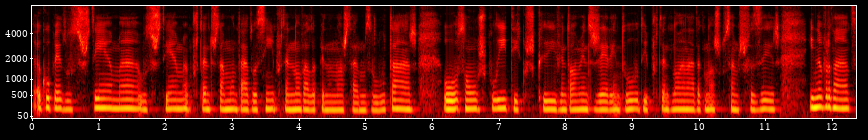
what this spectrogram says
a culpa é do sistema, o sistema, portanto, está montado assim, portanto, não vale a pena nós estarmos a lutar, ou são os políticos que eventualmente gerem tudo e, portanto, não há nada que nós possamos fazer. E, na verdade,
